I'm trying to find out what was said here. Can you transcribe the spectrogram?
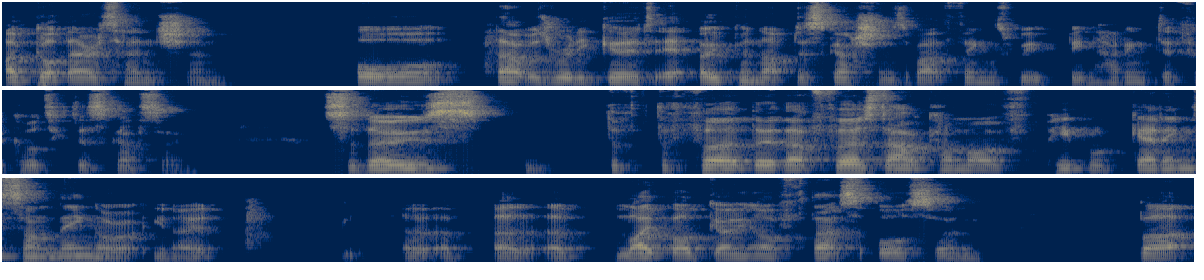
I've got their attention. Or that was really good. It opened up discussions about things we've been having difficulty discussing. So those the, the, the, that first outcome of people getting something or you know a, a, a, light bulb going off that's awesome but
